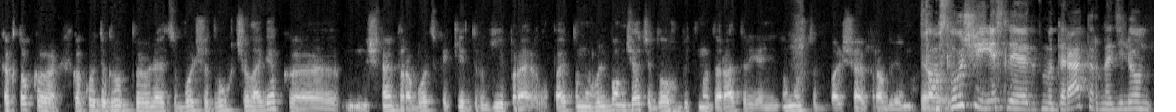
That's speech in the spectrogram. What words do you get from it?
Как только в какой-то группе появляется больше двух человек, э, начинают работать какие-то другие правила. Поэтому в любом чате должен быть модератор. Я не думаю, что это большая проблема. В том случае, случае, если этот модератор наделен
